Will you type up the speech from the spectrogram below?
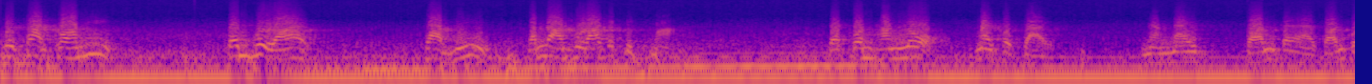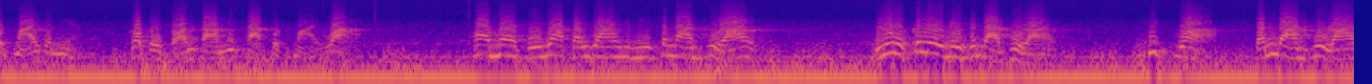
เมื่อชาติก่อนนี้เป็นผู้ร้าย ชาตินี้สันดานผู้ร้ายจะติดมา แต่คนทางโลกไม่เข้าใจอย่างในสอนสอนกฎหมายกันเนี่ย ก็ไปสอนตามวิชากฎหมายว่าพ่อแม่ปู่ย่าตายายมีสันดานผู้ร้าย ลูกก็เลยมีสันดานผู้ร้าย คิดว่าสันดานผู้ร้าย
